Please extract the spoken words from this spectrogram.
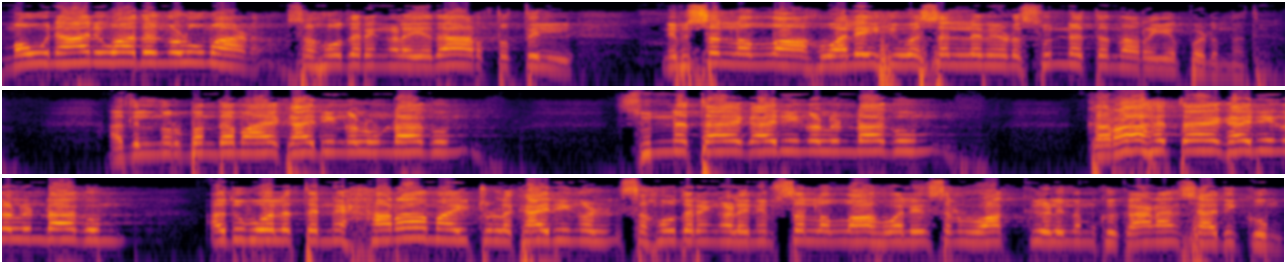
മൗനാനുവാദങ്ങളുമാണ് സഹോദരങ്ങളെ യഥാർത്ഥത്തിൽ നബിസല്ലാഹു അലൈഹി വസല്ലമയുടെ സുന്നത്ത് എന്നറിയപ്പെടുന്നത് അതിൽ നിർബന്ധമായ കാര്യങ്ങൾ ഉണ്ടാകും സുന്നത്തായ കാര്യങ്ങൾ ഉണ്ടാകും കറാഹത്തായ കാര്യങ്ങൾ ഉണ്ടാകും അതുപോലെ തന്നെ ഹറാമായിട്ടുള്ള കാര്യങ്ങൾ സഹോദരങ്ങളെ നബ്സല്ലാഹു അലൈഹി വസ്ലം വാക്കുകളിൽ നമുക്ക് കാണാൻ സാധിക്കും.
